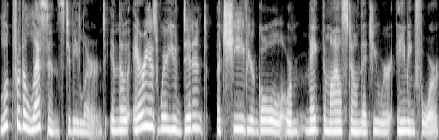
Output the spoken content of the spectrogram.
look for the lessons to be learned in the areas where you didn't achieve your goal or make the milestone that you were aiming for.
